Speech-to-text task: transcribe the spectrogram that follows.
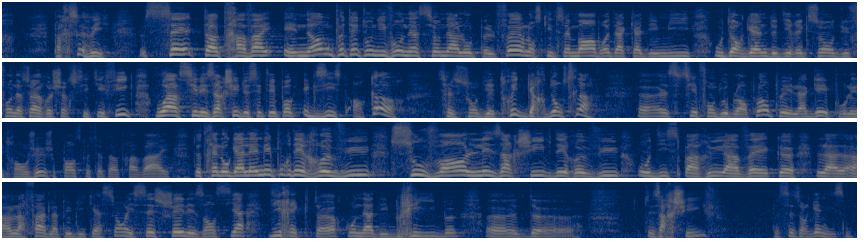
Parce que oui, c'est un travail énorme. Peut-être au niveau national, on peut le faire lorsqu'il est membre d'académies ou d'organes de direction du Fonds national de recherche scientifique, voir si les archives de cette époque existent encore. Si elles sont détruites, gardons cela. Euh, si elles font double emploi, on peut élaguer pour l'étranger. Je pense que c'est un travail de très longue haleine. Mais pour des revues, souvent, les archives des revues ont disparu avec euh, la, fin de la publication. Et c'est chez les anciens directeurs qu'on a des bribes euh, de, des archives de ces organismes.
